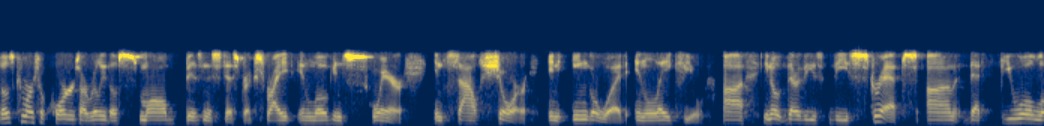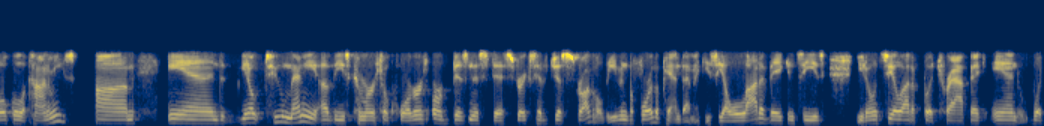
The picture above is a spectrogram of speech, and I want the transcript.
Those commercial corridors are really those small business districts, right? In Logan Square, in South Shore, in Englewood, in Lakeview. Uh, you know, there are these these strips um, that fuel local economies. Um, and, you know, too many of these commercial corridors or business districts have just struggled even before the pandemic. You see a lot of vacancies, you don't see a lot of foot traffic, and what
